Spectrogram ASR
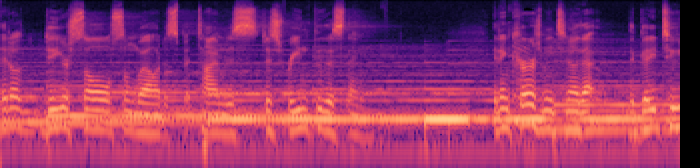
It'll do your soul some well to spend time just, just reading through this thing. It encouraged me to know that the goody two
